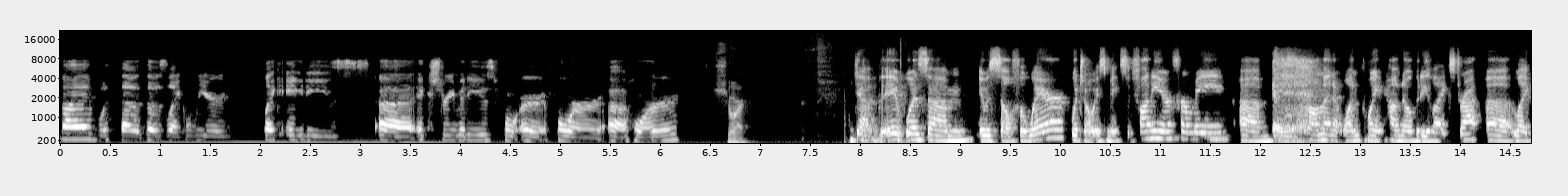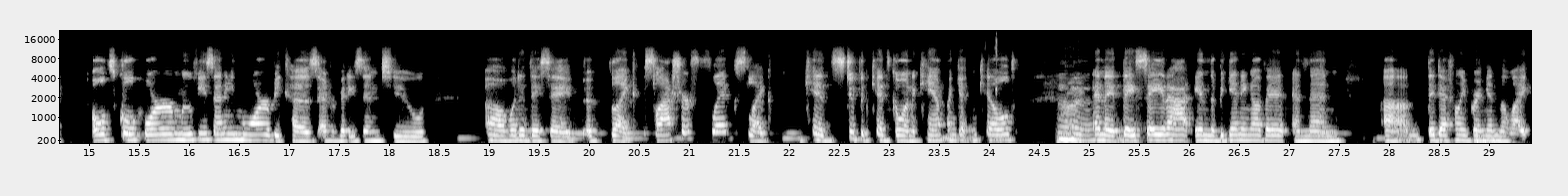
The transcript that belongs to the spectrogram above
vibe with the, those like weird like 80s uh, extremities for for uh, horror. Sure. Yeah, it was um it was self-aware, which always makes it funnier for me. Um, they comment at one point how nobody likes dra- uh, like old school horror movies anymore because everybody's into uh, what did they say? Uh, like slasher flicks, like kids, stupid kids going to camp and getting killed. Right. And they, they say that in the beginning of it. And then um, they definitely bring in the like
